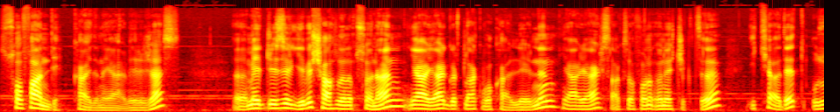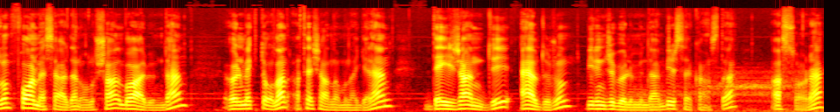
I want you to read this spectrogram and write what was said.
Sofandi kaydına yer vereceğiz. E, gibi şahlanıp sönen yer yer gırtlak vokallerinin yer yer saksafonun öne çıktığı iki adet uzun form eserden oluşan bu albümden ölmekte olan ateş anlamına gelen Dejan di Eldur'un birinci bölümünden bir sekansta az sonra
